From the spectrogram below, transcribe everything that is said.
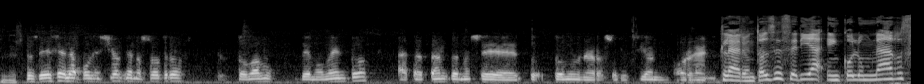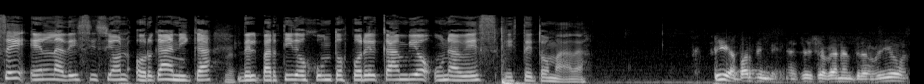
Entonces esa es la posición que nosotros tomamos de momento hasta tanto no se tome una resolución orgánica. Claro, entonces sería encolumnarse en la decisión orgánica claro. del partido Juntos por el Cambio una vez esté tomada. Sí, aparte, yo acá en Entre Ríos,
